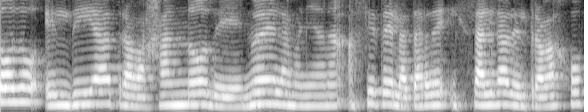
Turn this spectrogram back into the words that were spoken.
todo el día trabajando de 9 de la mañana a 7 de la tarde y salga del trabajo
